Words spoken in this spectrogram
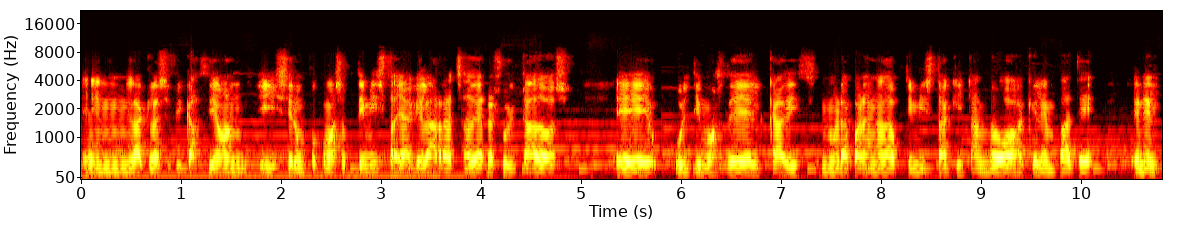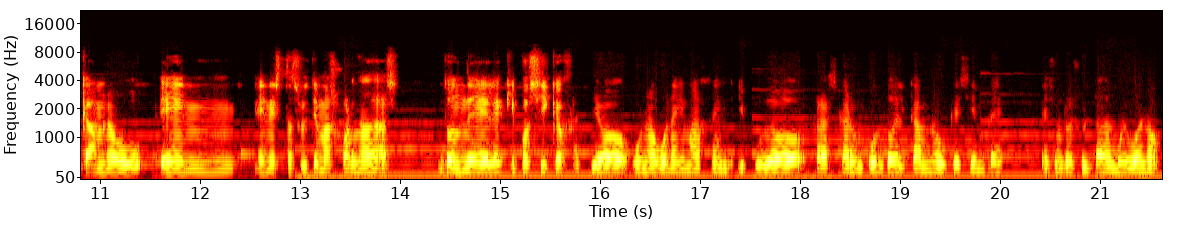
en la clasificación y ser un poco más optimista, ya que la racha de resultados eh, últimos del Cádiz no era para nada optimista, quitando aquel empate en el Camp Nou en, en estas últimas jornadas, donde el equipo sí que ofreció una buena imagen y pudo rascar un punto del Camp Nou, que siempre es un resultado muy bueno.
